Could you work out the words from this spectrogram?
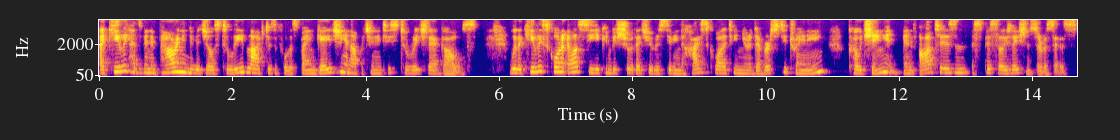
Akili has been empowering individuals to live life to the fullest by engaging in opportunities to reach their goals. With Akili's Corner LLC, you can be sure that you're receiving the highest quality neurodiversity training, coaching, and autism specialization services.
